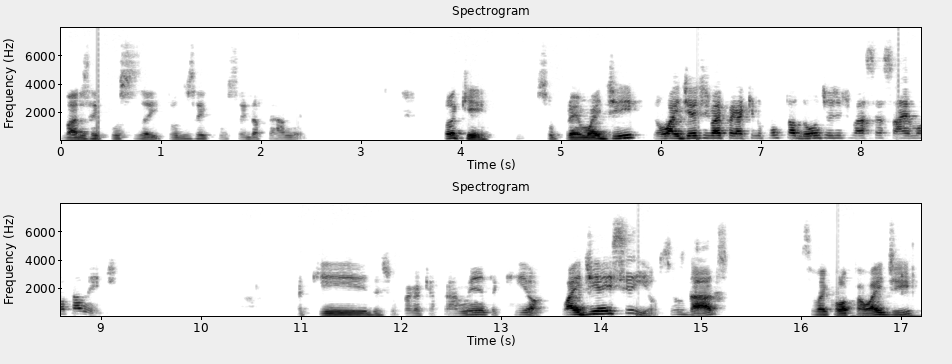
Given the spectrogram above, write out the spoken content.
vários recursos aí, todos os recursos aí da ferramenta. Então aqui, Supremo ID. Então o ID a gente vai pegar aqui no computador onde a gente vai acessar remotamente. Aqui, deixa eu pegar aqui a ferramenta, aqui ó. O ID é esse aí, ó, seus dados. Você vai colocar o ID.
